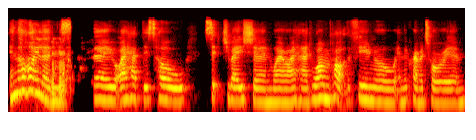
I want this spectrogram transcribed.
in the Highlands. Mm-hmm. so I had this whole situation where I had one part of the funeral in the crematorium,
